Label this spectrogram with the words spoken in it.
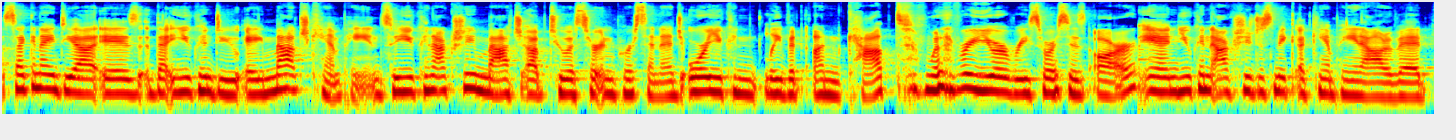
Second idea is that you can do a match campaign. So you can actually match up to a certain percentage or you can leave it uncapped, whatever your resources are. And you can actually just make a campaign out of it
